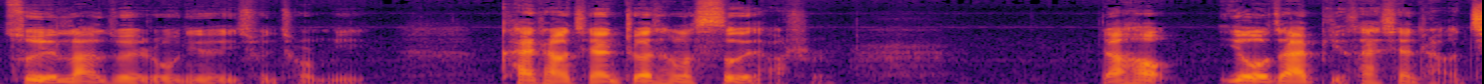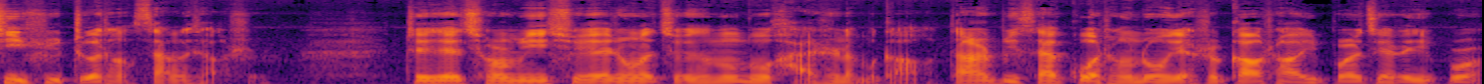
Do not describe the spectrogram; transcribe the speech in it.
最烂醉如泥的一群球迷。开场前折腾了四个小时，然后又在比赛现场继续折腾三个小时。这些球迷血液中的酒精浓度还是那么高，当然比赛过程中也是高潮一波接着一波。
